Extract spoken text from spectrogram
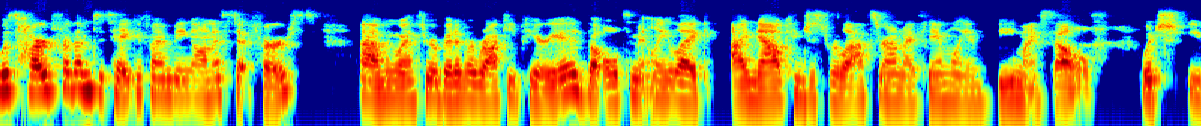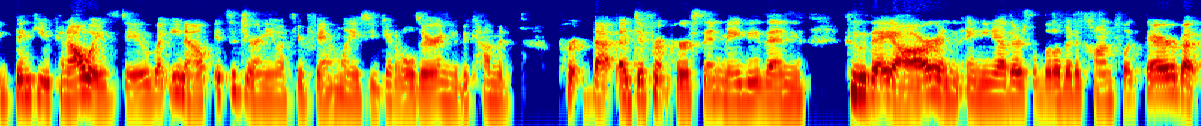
was hard for them to take, if I'm being honest, at first. Um, we went through a bit of a rocky period, but ultimately, like, I now can just relax around my family and be myself which you think you can always do, but you know, it's a journey with your family as you get older and you become a per, that a different person maybe than who they are and and you know there's a little bit of conflict there, but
